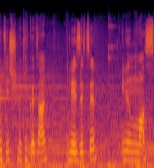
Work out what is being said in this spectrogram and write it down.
Müthiş, hakikaten lezzeti inanılmaz.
